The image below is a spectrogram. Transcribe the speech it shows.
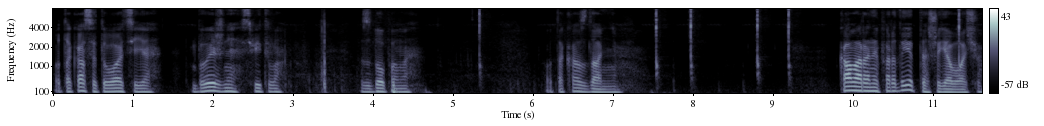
Отака ситуація. Ближнє світло з допами. Отака з дальнім. Камера не передає те, що я бачу,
